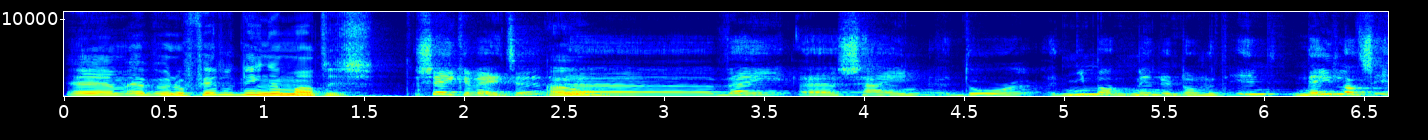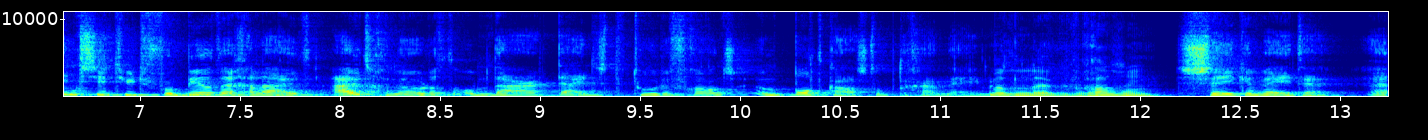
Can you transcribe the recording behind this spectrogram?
Ehm, hebben we nog verder dingen, Mattis? Zeker weten. Oh. Eh, wij eh, zijn door niemand minder dan het in- Nederlands Instituut voor Beeld en Geluid uitgenodigd om daar tijdens de Tour de France een podcast op te gaan nemen. Wat een leuke verrassing. Zeker weten. Eh,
